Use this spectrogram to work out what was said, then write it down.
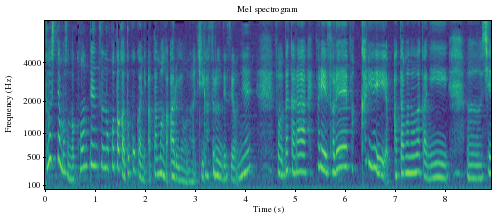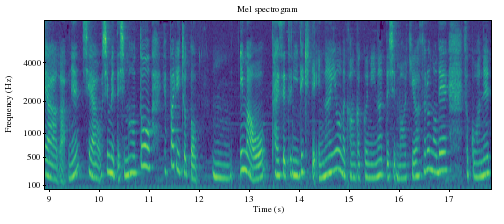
どうしてもそのコンテンツのことがどこかに頭があるような気がするんですよね。そうだからやっぱりそればっかり頭の中に、うん、シェアがねシェアを占めてしまうとやっぱりちょっとうん、今を大切にできていないような感覚になってしまう気がするのでそこはね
